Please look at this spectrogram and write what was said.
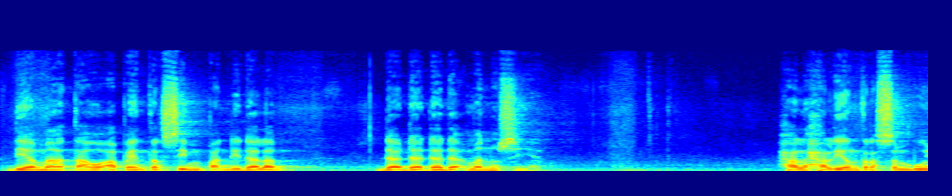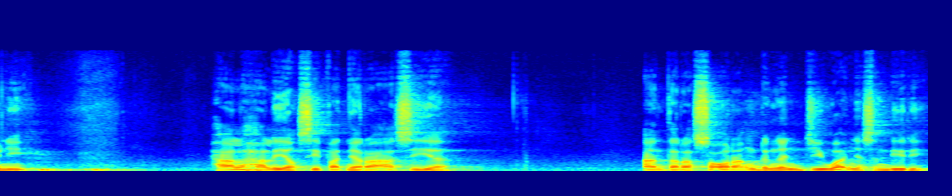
dia Maha tahu apa yang tersimpan di dalam dada-dada manusia. Hal-hal yang tersembunyi hal-hal yang sifatnya rahasia antara seorang dengan jiwanya sendiri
